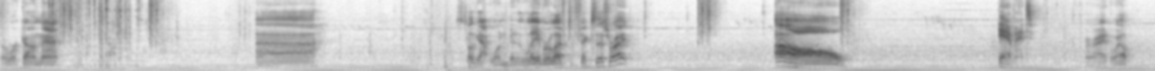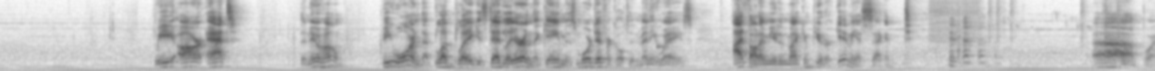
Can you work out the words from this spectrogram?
Gotta work on that. Uh, still got one bit of labor left to fix this, right? Oh. Damn it. Alright, well. We are at the new home. Be warned that Blood Plague is deadlier and the game is more difficult in many ways. I thought I muted my computer. Give me a second. Ah, uh, boy.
